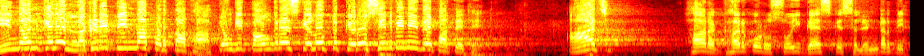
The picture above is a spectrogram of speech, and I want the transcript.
ईंधन के लिए लकड़ी पीनना पड़ता था, क्योंकि कांग्रेस के लोग तो केरोसिन भी नहीं दे पाते थे। आज हर घर को रसोई गैस के सिलेंडर दिए।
